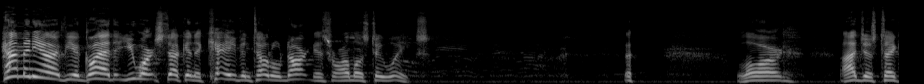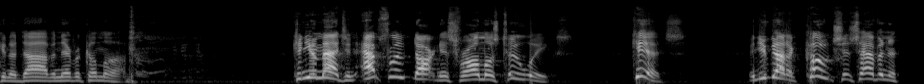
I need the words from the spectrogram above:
How many of you are glad that you weren't stuck in a cave in total darkness for almost two weeks? Lord, I just taken a dive and never come up. Can you imagine absolute darkness for almost two weeks? Kids. And you've got a coach that's having to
